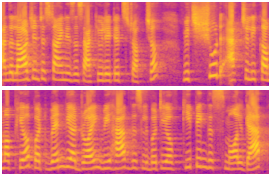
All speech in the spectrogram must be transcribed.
and the large intestine is a sacculated structure which should actually come up here. But when we are drawing we have this liberty of keeping this small gap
